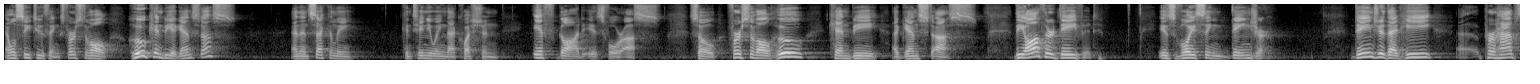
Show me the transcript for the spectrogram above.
And we'll see two things. First of all, who can be against us? And then, secondly, continuing that question, if God is for us. So, first of all, who can be against us. The author, David, is voicing danger. Danger that he, uh, perhaps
